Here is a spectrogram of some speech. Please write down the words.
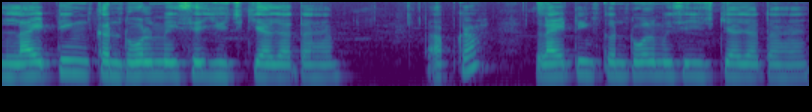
लाइटिंग कंट्रोल में इसे यूज़ किया जाता है। आपका लाइटिंग कंट्रोल में इसे यूज़ किया जाता है।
